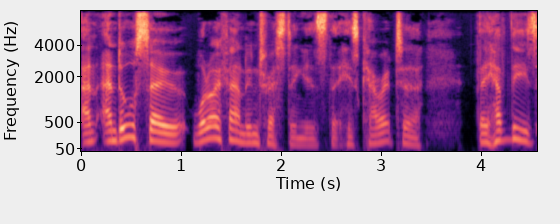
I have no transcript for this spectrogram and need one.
and and also what I found interesting is that his character they have these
